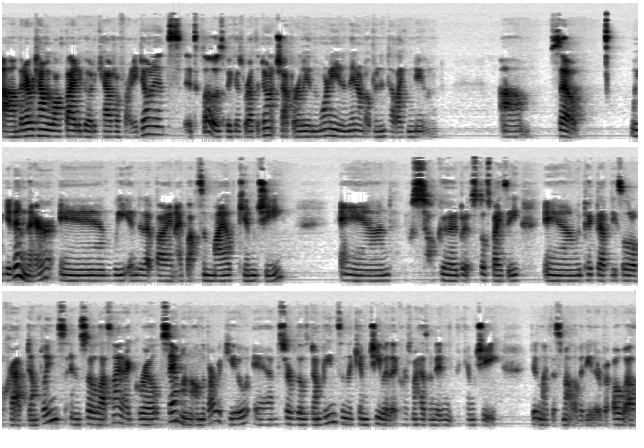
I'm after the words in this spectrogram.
Um, but every time we walk by to go to Casual Friday Donuts, it's closed because we're at the donut shop early in the morning and they don't open until like noon. Um, so we get in there and we ended up buying, I bought some mild kimchi and it was so good, but it's still spicy. And we picked up these little crab dumplings. And so last night I grilled salmon on the barbecue and served those dumplings and the kimchi with it. Of course, my husband didn't eat the kimchi, didn't like the smell of it either, but oh well.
